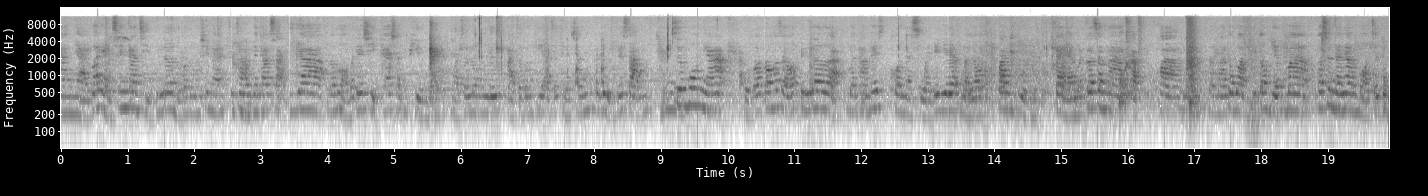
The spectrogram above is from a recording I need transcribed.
งานใหญ่ก็อย่างเช่นการฉีดฟิลเลอร์หนูก็รู้ใช่ไหมจริงๆมันเป็นทักษะที่ยากแล้วหมอไม่ได้ฉีดแค่ชั้นผิวหมอจะลงลึก ทีอาจจะถึงชั้นกระดูกด้วยซ้ำซึ่งพวกเนี้ยหนูก็ต้องเข้าใจว่าฟิลเลอร์อะมันทำให้คนอะสวยได้เยอะเหมือนเราปั้นหุ่นแต่มันก็จะมากับความระมัดระวังที่ต้องเยอะมาก เพราะฉะนั้นอะหมอจะดู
